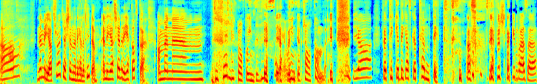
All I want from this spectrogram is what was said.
Ja. Nej, men jag tror att jag känner det hela tiden. Eller jag känner det jätteofta. Ja, men, ehm, Du är väldigt bra på att inte visa det och inte prata om det. ja, för jag tycker att det är ganska töntigt. Alltså, så jag försöker bara så här,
